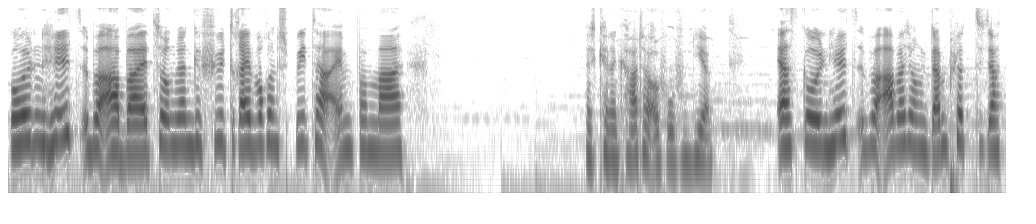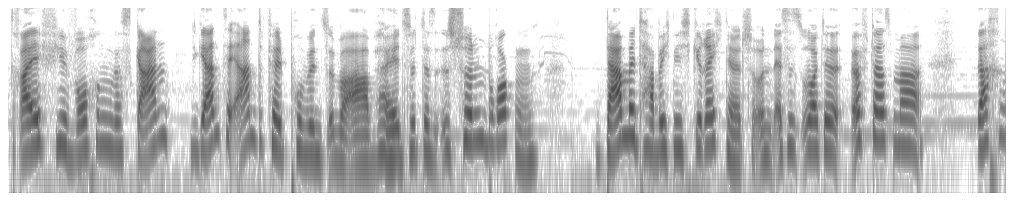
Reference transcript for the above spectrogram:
Golden Hills Überarbeitung, dann gefühlt drei Wochen später einfach mal. Ich kann eine Karte aufrufen, hier erst Golden Hills Überarbeitung und dann plötzlich nach drei, vier Wochen das gan die ganze Erntefeldprovinz überarbeitet. Das ist schon ein Brocken. Damit habe ich nicht gerechnet. Und SSO hat ja öfters mal Sachen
